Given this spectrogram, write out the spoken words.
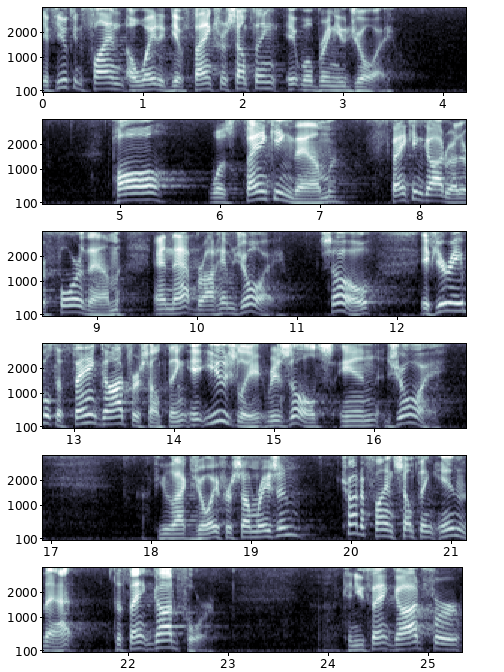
if you can find a way to give thanks for something, it will bring you joy. Paul was thanking them, thanking God rather, for them, and that brought him joy. So, if you're able to thank God for something, it usually results in joy. If you lack joy for some reason, try to find something in that to thank God for. Can you thank God for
